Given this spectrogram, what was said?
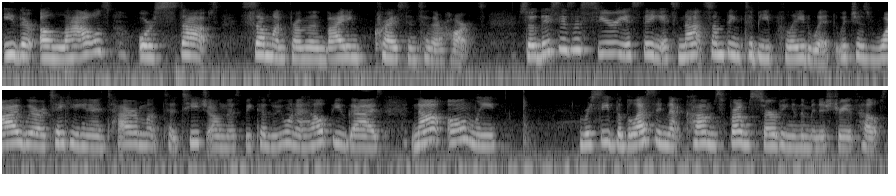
either allows or stops someone from inviting Christ into their hearts. So this is a serious thing. It's not something to be played with, which is why we are taking an entire month to teach on this because we want to help you guys not only receive the blessing that comes from serving in the ministry of helps,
